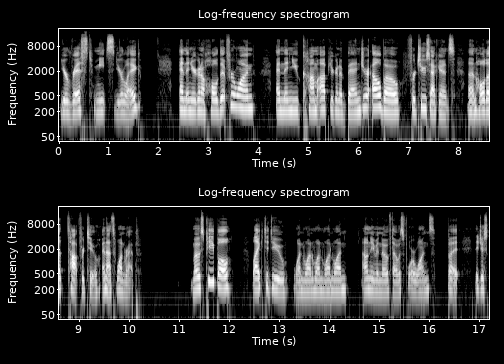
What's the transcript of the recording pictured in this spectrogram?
your wrist meets your leg. And then you're going to hold it for one. And then you come up, you're going to bend your elbow for two seconds and then hold up top for two. And that's one rep. Most people like to do one, one, one, one, one. I don't even know if that was four ones, but they just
